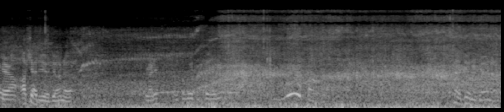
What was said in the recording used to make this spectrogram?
Here, I'll show you a donut. Ready? To wait the donut? Woo! It's not doing a donut.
